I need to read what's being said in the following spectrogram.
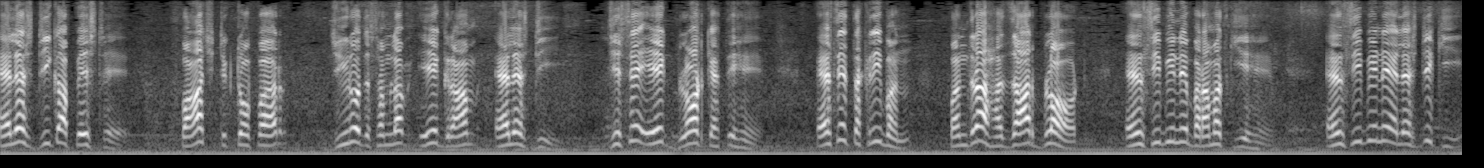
एलएसडी का पेस्ट है। पाँच टिकटों पर ज़ीरो दशमलव एक ग्राम एलएसडी, जिसे एक ब्लॉट कहते हैं। ऐसे तकरीबन पंद्रह हज़ार ब्लॉट एनसीबी ने बरामद किए हैं। एनसीबी ने एलएसडी की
